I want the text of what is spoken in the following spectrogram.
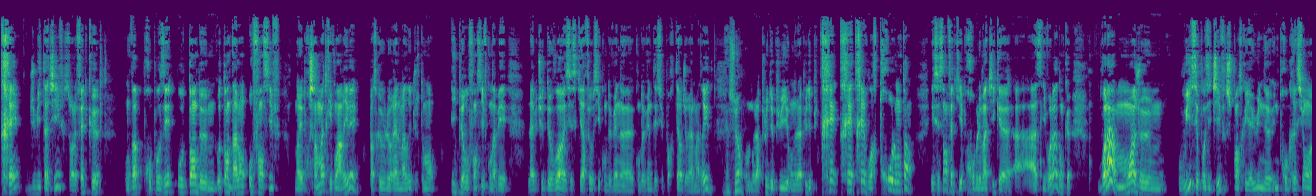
très dubitatif sur le fait que on va proposer autant de autant d'allants offensifs dans les prochains matchs qui vont arriver. Parce que le Real Madrid, justement, hyper offensif qu'on avait l'habitude de voir et c'est ce qui a fait aussi qu'on devienne euh, qu'on devienne des supporters du Real Madrid. Bien sûr. On ne l'a plus depuis on ne l'a plus depuis très très très voire trop longtemps. Et c'est ça en fait qui est problématique euh, à, à ce niveau-là. Donc euh, voilà, moi je oui, c'est positif. Je pense qu'il y a eu une, une progression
